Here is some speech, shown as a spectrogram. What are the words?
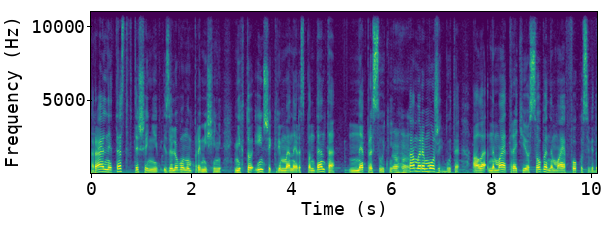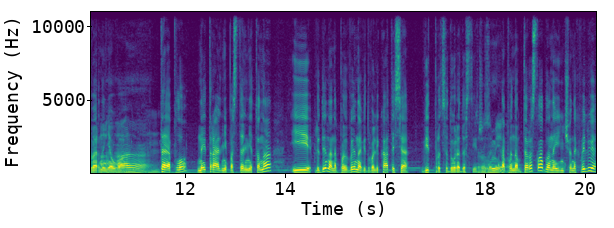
Реальний тест в тишині, в ізольованому приміщенні. Ніхто інший, крім мене і респондента, не присутній. Ага. Камери можуть бути, але немає третьої особи, немає фокусу відвернення уваги. Тепло, нейтральні пастельні тона, і людина не повинна відволікатися від процедури дослідження. Зрозуміло. Вона повинна бути розслаблена, її нічого не хвилює.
